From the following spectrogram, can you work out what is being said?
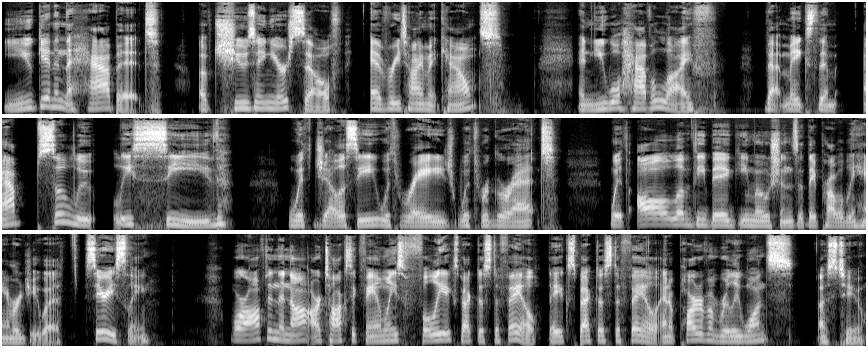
You get in the habit of choosing yourself every time it counts, and you will have a life that makes them absolutely seethe with jealousy, with rage, with regret, with all of the big emotions that they probably hammered you with. Seriously. More often than not, our toxic families fully expect us to fail. They expect us to fail, and a part of them really wants us to.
